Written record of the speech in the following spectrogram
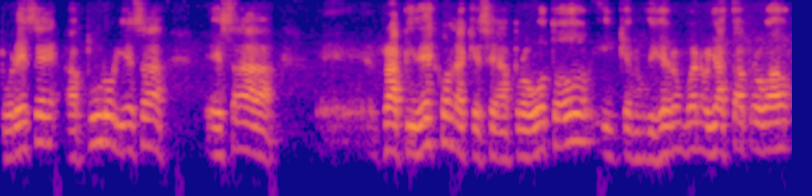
por ese apuro y esa, esa rapidez con la que se aprobó todo y que nos dijeron, bueno, ya está aprobado,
